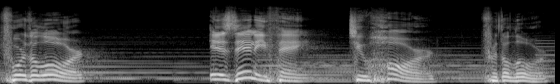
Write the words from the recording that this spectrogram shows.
for the Lord? Is anything too hard for the Lord?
